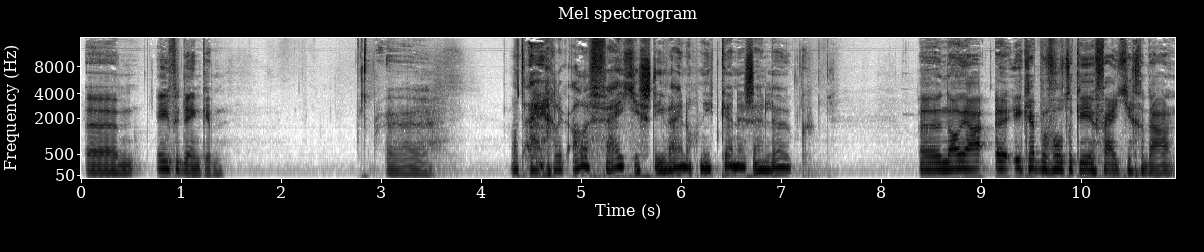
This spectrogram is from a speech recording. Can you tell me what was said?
ehm, even denken. Eh, Want eigenlijk alle feitjes die wij nog niet kennen zijn leuk. eh, nou ja, ik heb bijvoorbeeld een keer een feitje gedaan.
